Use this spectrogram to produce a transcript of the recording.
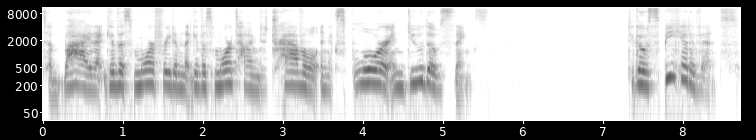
to buy that give us more freedom, that give us more time to travel and explore and do those things. To go speak at events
